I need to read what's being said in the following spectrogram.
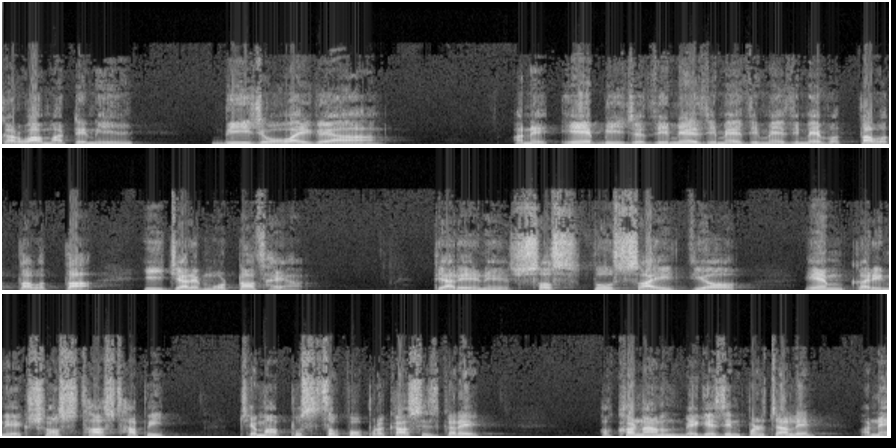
કરવા માટેની બીજ ઓવાઈ ગયા. અને એ બીજ ધીમે ધીમે ધીમે ધીમે વધતા વધતા વધતા એ જ્યારે મોટા થયા, ત્યારે એને સસ્તું સાહિત્ય એમ કરીને એક સંસ્થા સ્થાપી, જેમાં પુસ્તકો પ્રકાશિત કરે, અખંડ આનંદ મેગેઝિન પણ ચાલે અને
